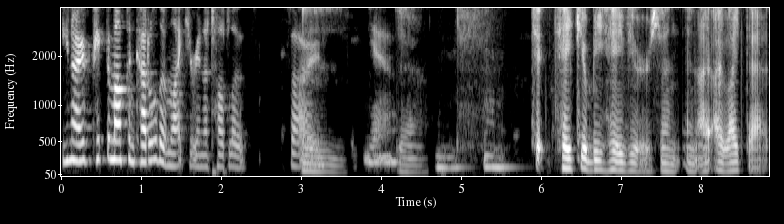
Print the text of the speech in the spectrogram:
you know, pick them up and cuddle them like you're in a toddler's. So, mm. yeah. Yeah. Mm. T- take your behaviors, and, and I, I like that.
